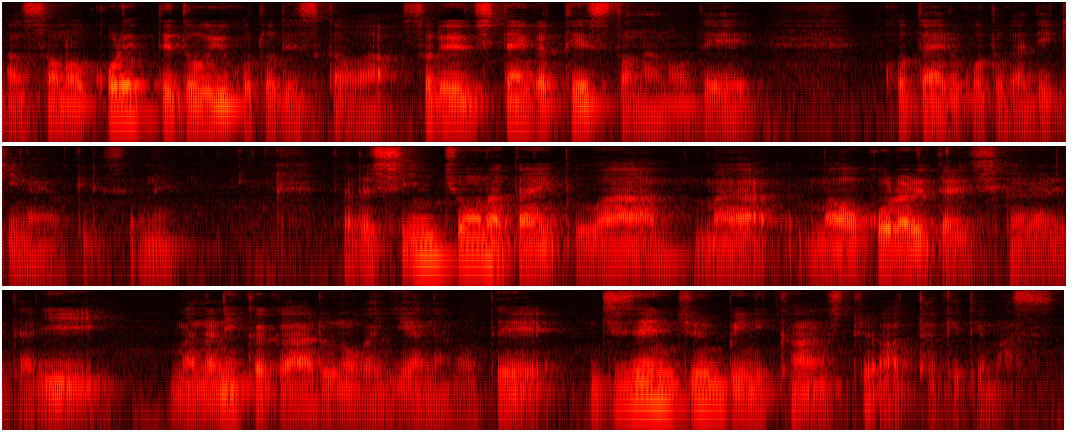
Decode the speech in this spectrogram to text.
まあ、そのこれってどういうことですかはそれ自体がテストなので答えることができないわけですよね。ただ慎重なタイプは、まあ、まあ怒られたり叱られたり、まあ、何かがあるのが嫌なので事前準備に関しては長けてます。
